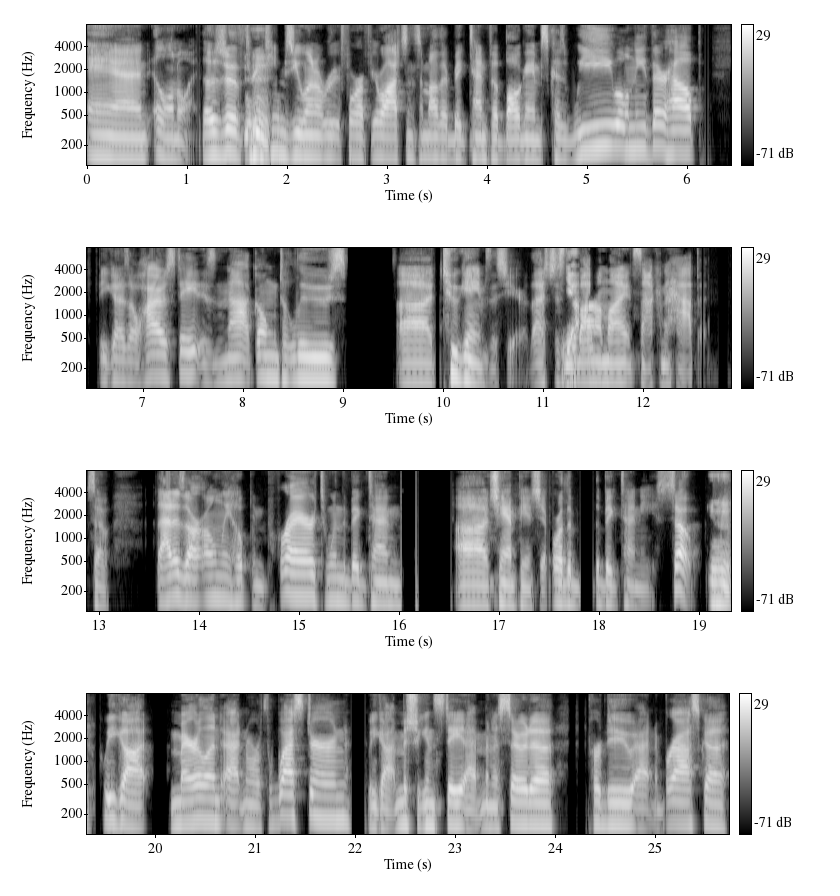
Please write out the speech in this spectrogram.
and Illinois. Those are the 3 Mhm. teams you want to root for if you're watching some other Big Ten football games because we will need their help because Ohio State is not going to lose uh, two games this year. That's just Yeah. the bottom line. It's not going to happen. So that is our only hope and prayer to win the Big Ten uh, championship or the, the Big Ten East. So Mhm. we got Maryland at Northwestern, we got Michigan State at Minnesota, Purdue at Nebraska,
